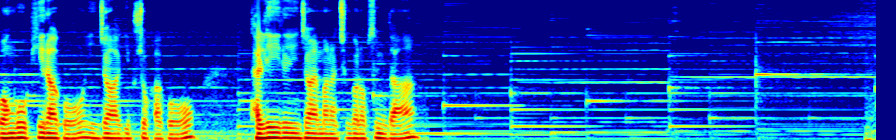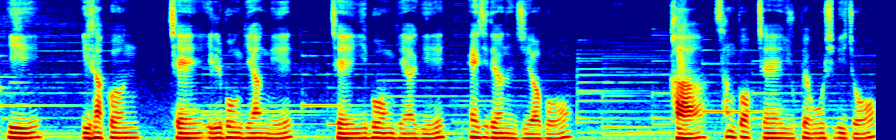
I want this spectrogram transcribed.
원고 B라고 인정하기 부족하고 달리 이를 인정할 만한 증거는 없습니다. 이, 이 사건 제1보험 계약 및 제2보험 계약이 해지되었는지 여부. 가 상법 제652조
